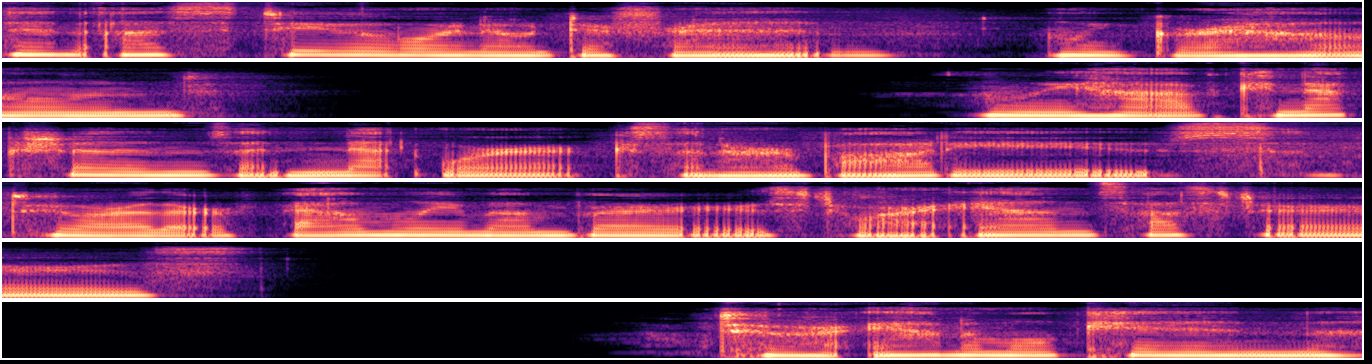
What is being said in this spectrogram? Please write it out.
And us too, we're no different. We ground. We have connections and networks in our bodies to our other family members, to our ancestors, to our animal kin.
